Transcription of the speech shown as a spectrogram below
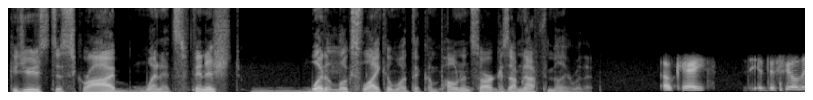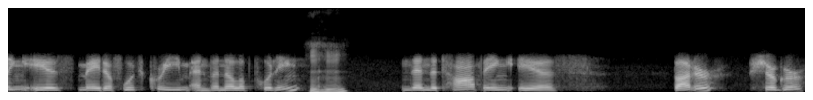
could you just describe when it's finished, what it looks like, and what the components are? Because I'm not familiar with it. Okay. The filling is made of whipped cream and vanilla pudding. Mm-hmm. Then the topping is butter, sugar,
